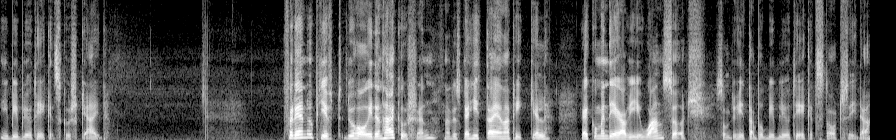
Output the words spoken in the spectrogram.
i bibliotekets kursguide. För den uppgift du har i den här kursen, när du ska hitta en artikel, rekommenderar vi OneSearch som du hittar på bibliotekets startsida.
